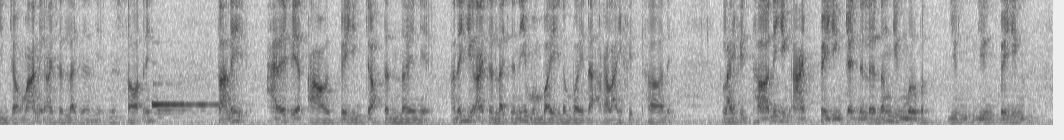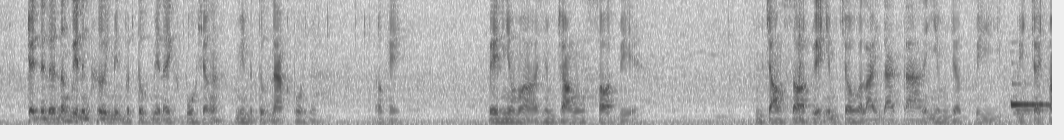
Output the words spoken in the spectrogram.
យើងចង់បានយើងអាច select នេះនេះ sort នេះតានេះហេតុអីវាឲ្យពេលយើងចាស់ទិន្នន័យនេះអានេះយើងអាច select នេះដើម្បីដើម្បីដាក់កន្លែង filter នេះកន្លែង filter នេះយើងអាចពេលយើងចុចនៅលើហ្នឹងយើងមើលយើងយើងពេលយើងចុចនៅលើហ្នឹងវានឹងឃើញមានបន្ទុកមានអីខ្ពស់អញ្ចឹងមានបន្ទុកណាខ្ពស់អញ្ចឹងអូខេពេលខ្ញុំខ្ញុំចង់ sort វាខ្ញុំចង់ sort វាខ្ញុំចូលកន្លែង data នេះខ្ញុំយកពីពីចុចម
